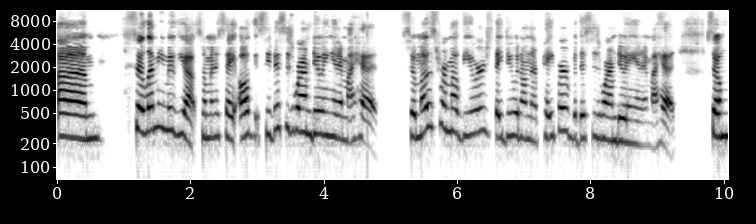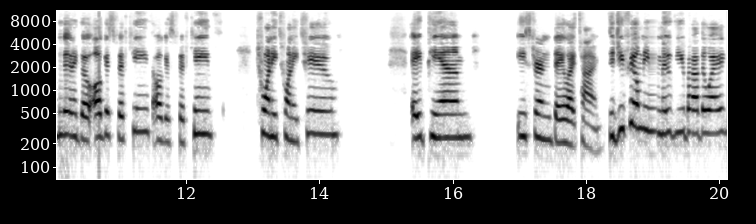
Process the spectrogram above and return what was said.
Um, so let me move you out. So I'm going to say August. See, this is where I'm doing it in my head. So most remote viewers, they do it on their paper, but this is where I'm doing it in my head. So I'm going to go August 15th, August 15th, 2022, 8 p.m. Eastern Daylight Time. Did you feel me move you, by the way?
